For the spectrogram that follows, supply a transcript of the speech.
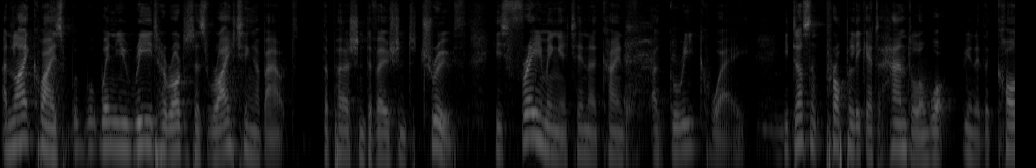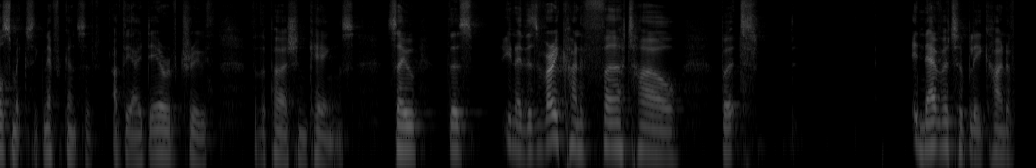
And likewise, when you read Herodotus writing about the Persian devotion to truth, he's framing it in a kind of a Greek way. He doesn't properly get a handle on what, you know, the cosmic significance of, of the idea of truth for the Persian kings. So there's, you know, there's a very kind of fertile but inevitably kind of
